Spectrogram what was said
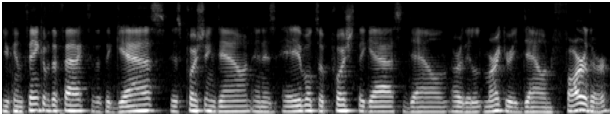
You can think of the fact that the gas is pushing down and is able to push the gas down, or the mercury down farther.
